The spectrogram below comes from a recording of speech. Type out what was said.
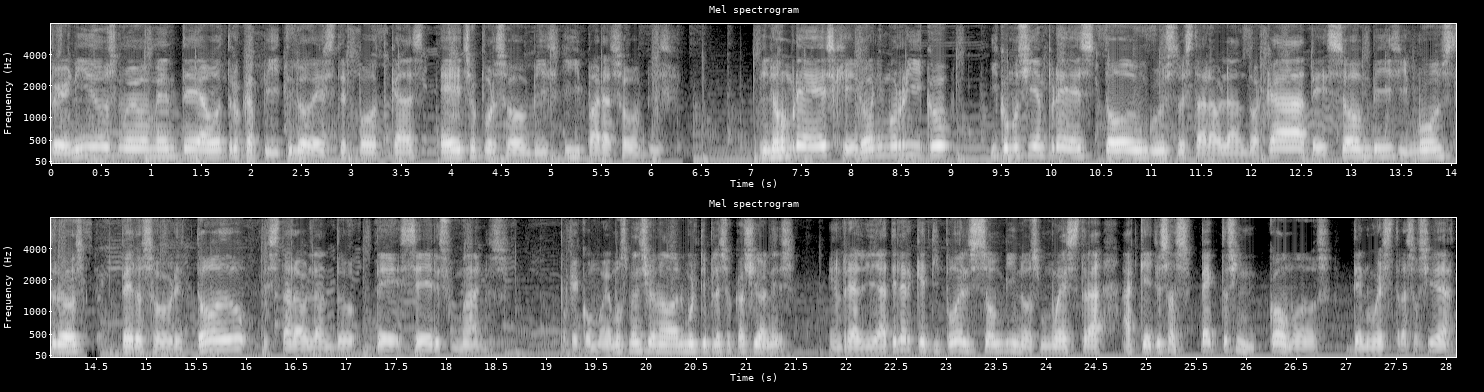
bienvenidos nuevamente a otro capítulo de este podcast hecho por zombies y para zombies. Mi nombre es Jerónimo Rico y como siempre es todo un gusto estar hablando acá de zombies y monstruos, pero sobre todo estar hablando de seres humanos. Porque como hemos mencionado en múltiples ocasiones, en realidad el arquetipo del zombie nos muestra aquellos aspectos incómodos de nuestra sociedad.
